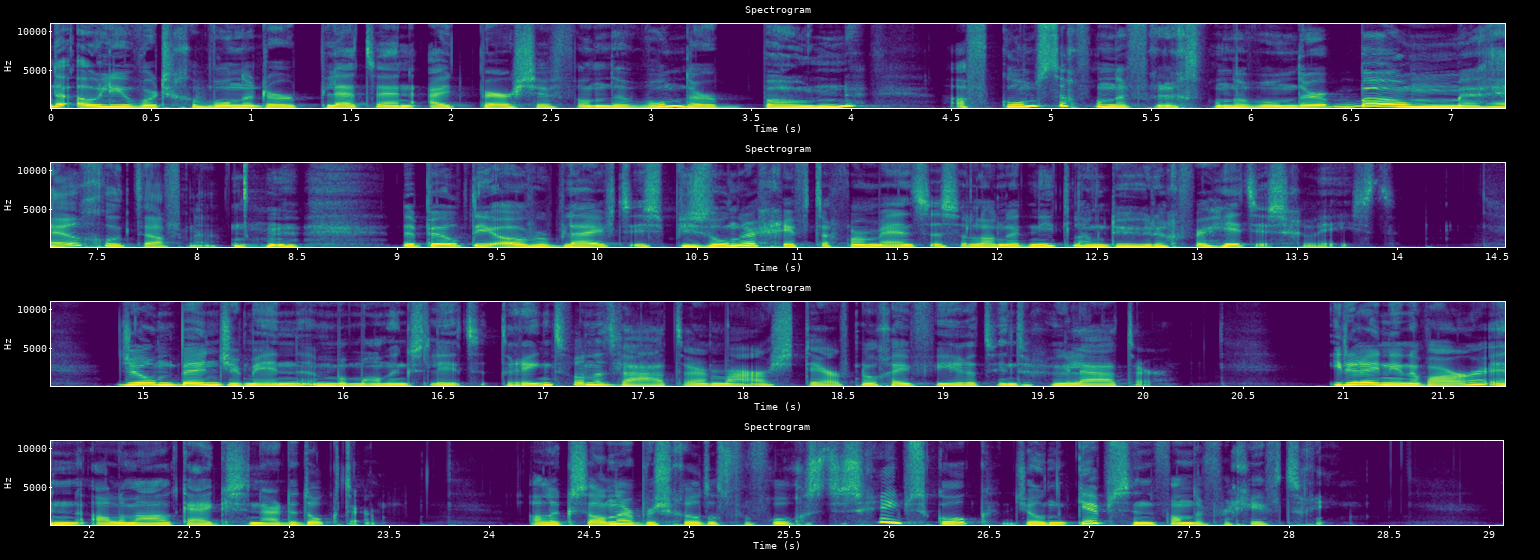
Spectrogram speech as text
De olie wordt gewonnen door pletten en uitpersen van de wonderboon, afkomstig van de vrucht van de wonderboom. Heel goed, Daphne. De pulp die overblijft is bijzonder giftig voor mensen zolang het niet langdurig verhit is geweest. John Benjamin, een bemanningslid, drinkt van het water, maar sterft nog geen 24 uur later. Iedereen in de war en allemaal kijken ze naar de dokter. Alexander beschuldigt vervolgens de scheepskok, John Gibson, van de vergiftiging.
